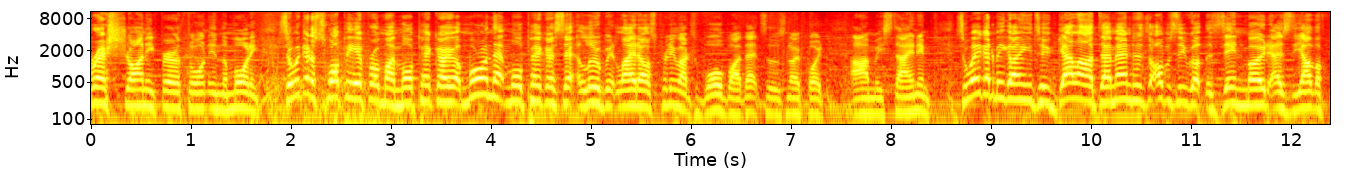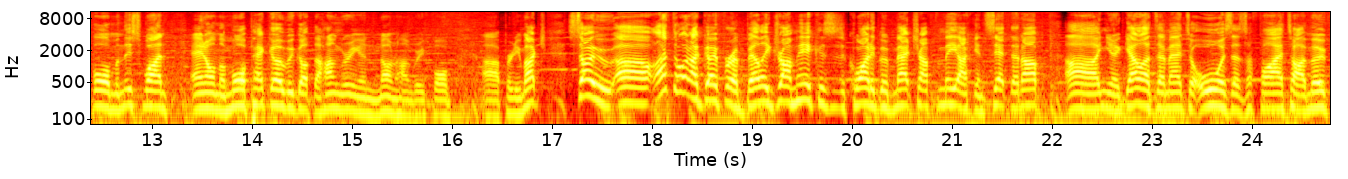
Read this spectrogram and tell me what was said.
fresh, shiny Ferrothorn in the morning. So we're going to swap here from my Morpeko. More on that Morpeko set a little bit later. I was pretty much walled by that, so there's no point um, me staying in. So we're going to be going into Galar Darmanitans. Obviously, we've got the Zen mode as the other form in this one. And on the Morpeko, we've got the Hungry and non-Hungry form. Uh, pretty much. So, uh, I thought I'd go for a belly drum here because it's a quite a good matchup for me. I can set that up. Uh, you know, Galar Darmanitan always has a fire type move.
